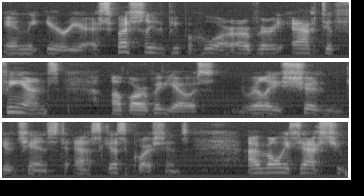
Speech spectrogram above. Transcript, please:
in the area, especially the people who are, are very active fans of our videos. Really should get a chance to ask us questions. I've always asked you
